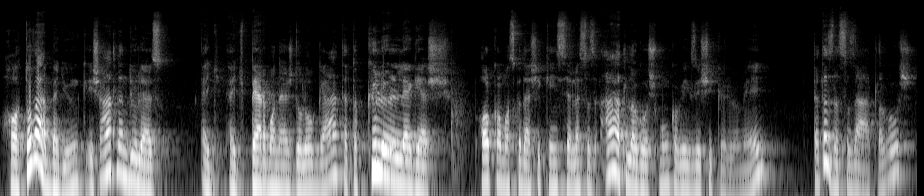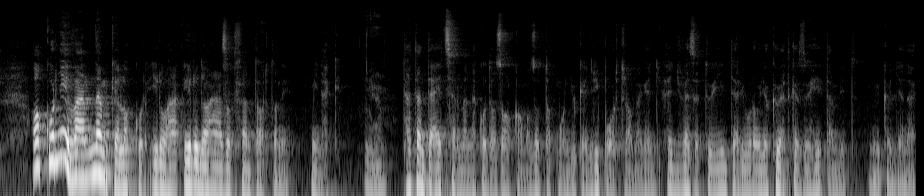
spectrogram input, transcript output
ha tovább megyünk, és átlendül ez egy, egy permanens dologgá, tehát a különleges alkalmazkodási kényszer lesz az átlagos munkavégzési körülmény, tehát ez lesz az átlagos, akkor nyilván nem kell akkor irodaházat fenntartani. Minek? Igen. Tehát ente egyszer mennek oda az alkalmazottak mondjuk egy riportra, meg egy, egy vezetői interjúra, hogy a következő héten mit működjenek.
